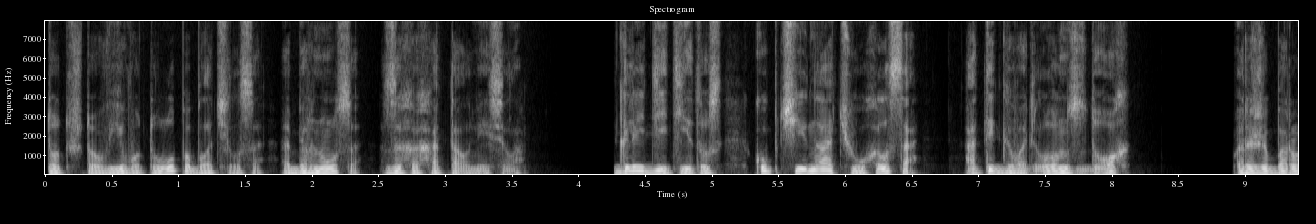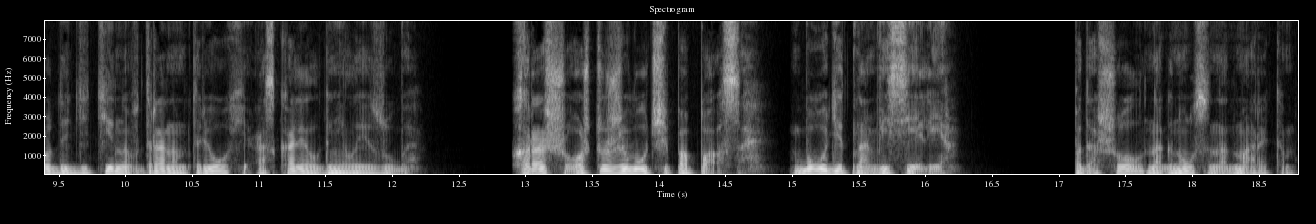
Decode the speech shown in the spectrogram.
Тот, что в его тулуп облачился, обернулся, захохотал весело. «Гляди, Титус, купчина очухался, а ты говорил, он сдох!» Рыжебородый детина в драном треухе оскалил гнилые зубы. «Хорошо, что живучий попался. Будет нам веселье!» Подошел, нагнулся над Мариком.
